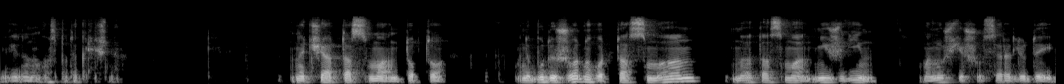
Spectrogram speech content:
відданим Господа Кришни. Нача тасман, тобто не буде жодного тасман на тасман, ніж він, мануш єшу серед людей.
